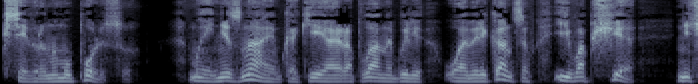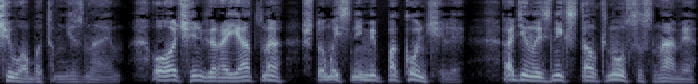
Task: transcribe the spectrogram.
к Северному полюсу. Мы не знаем, какие аэропланы были у американцев, и вообще ничего об этом не знаем. Очень вероятно, что мы с ними покончили. Один из них столкнулся с нами,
